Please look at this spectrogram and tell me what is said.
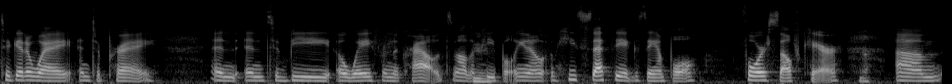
to get away and to pray and, and to be away from the crowds and all the mm. people. You know, he set the example for self care. Yeah. Um,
